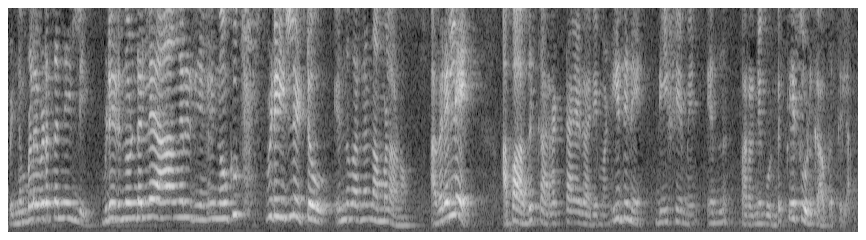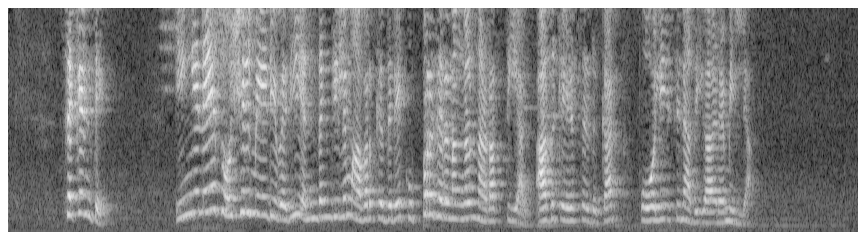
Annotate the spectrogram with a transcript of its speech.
പെണ്ണുമ്പോൾ ഇവിടെ തന്നെ ഇല്ലേ? ഇവിടെ ഇരുന്നുകൊണ്ടല്ലേ ആ അങ്ങനെ നോക്കൂ. ഇവിടെ ഇല്ല കേട്ടോ എന്ന് പറഞ്ഞാൽ നമ്മളാണോ? അവരല്ലേ? അപ്പൊ അത് കറക്റ്റായ കാര്യമാണ്. ഇതിനെ ഡിഫേമൻ എന്ന് പറഞ്ഞുകൊണ്ട് കേസ് കൊടുക്കാക്കത്തില്ല സെക്കൻഡ് തിങ് ഇങ്ങനെ സോഷ്യൽ മീഡിയ വഴി എന്തെങ്കിലും അവർക്കെതിരെ കുപ്രചരണങ്ങൾ നടത്തിയാൽ അത് കേസെടുക്കാൻ പോലീസിന് അധികാരമില്ല.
